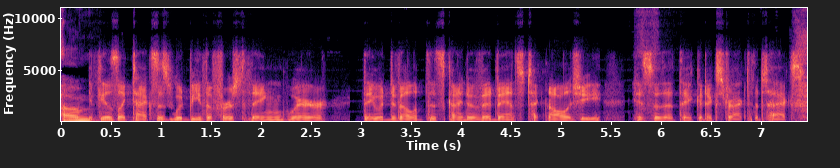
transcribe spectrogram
Um, it feels like taxes would be the first thing where they would develop this kind of advanced technology, is so that they could extract the tax.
